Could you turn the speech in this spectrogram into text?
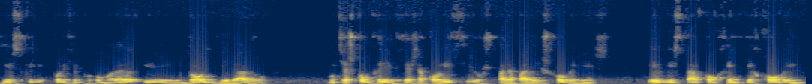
y es que, por ejemplo, como eh, doy y he dado muchas conferencias a colegios para padres jóvenes, el estar con gente joven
